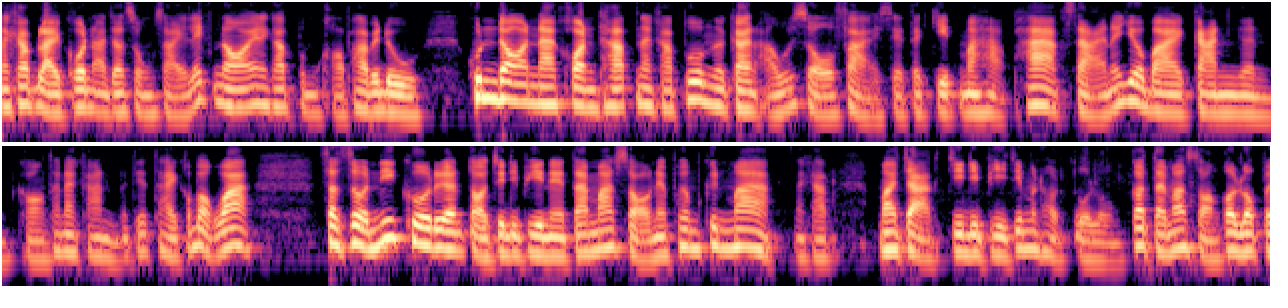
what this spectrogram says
นะครับ หลายคนอาจจะสงสัยเล็กน้อยนะครับ ผมขอพาไปดู คุณดอนนาคอนทัพนะครับ ผู้อำนวยการอาวุโสฝ่ายเศรษฐกิจมหาภาคสายนโยบายการเงินของธนาคารประเทศไทยเขาบอกว่า สัดส่วนหนี้ครัวเรือนต่อ GDP ในไตรมาส2เนี่ยเพิ่มขึ้นมากนะครับ มาจาก GDP ที่มันหดตัวลง ก็ไตรมาส2ก็ลบไป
